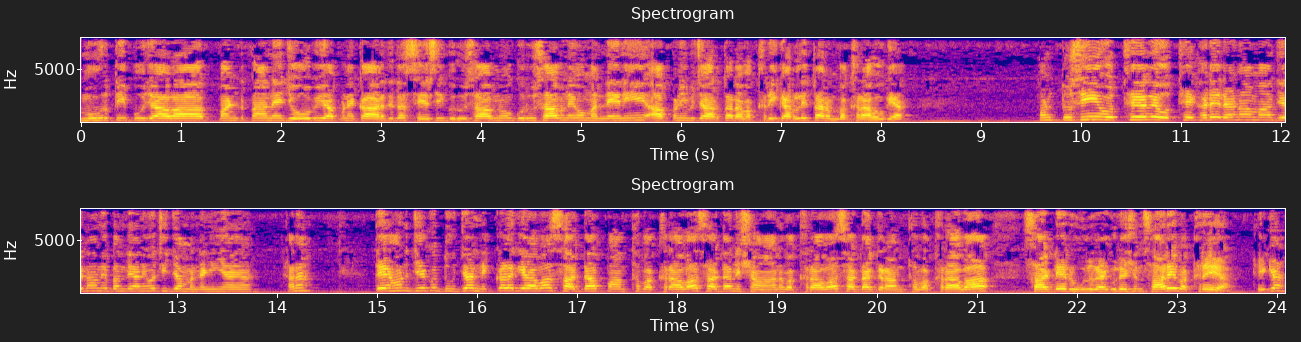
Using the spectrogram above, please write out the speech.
ਮੂਰਤੀ ਪੂਜਾ ਵਾ, ਪੰਡਤਾਂ ਨੇ ਜੋ ਵੀ ਆਪਣੇ ਕਾਰਜ ਦੱਸੇ ਸੀ ਗੁਰੂ ਸਾਹਿਬ ਨੂੰ, ਗੁਰੂ ਸਾਹਿਬ ਨੇ ਉਹ ਮੰਨੇ ਨਹੀਂ, ਆਪਣੀ ਵਿਚਾਰਧਾਰਾ ਵੱਖਰੀ ਕਰ ਲਈ, ਧਰਮ ਵੱਖਰਾ ਹੋ ਗਿਆ। ਹੁਣ ਤੁਸੀਂ ਉੱਥੇ ਦੇ ਉੱਥੇ ਖੜੇ ਰਹਿਣਾ ਵਾ, ਜਿਨ੍ਹਾਂ ਨੇ ਬੰਦਿਆਂ ਨੇ ਉਹ ਚੀਜ਼ਾਂ ਮੰਨਣੀਆਂ ਆ, ਹਨਾ? ਤੇ ਹੁਣ ਜੇ ਕੋਈ ਦੂਜਾ ਨਿਕਲ ਗਿਆ ਵਾ, ਸਾਡਾ ਪੰਥ ਵੱਖਰਾ ਵਾ, ਸਾਡਾ ਨਿਸ਼ਾਨ ਵੱਖਰਾ ਵਾ, ਸਾਡਾ ਗ੍ਰੰਥ ਵੱਖਰਾ ਵਾ, ਸਾਡੇ ਰੂਲ ਰੈਗੂਲੇਸ਼ਨ ਸਾਰੇ ਵੱਖਰੇ ਆ, ਠੀਕ ਆ?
